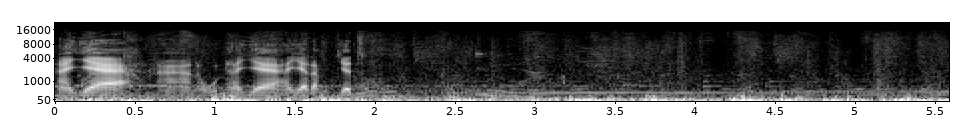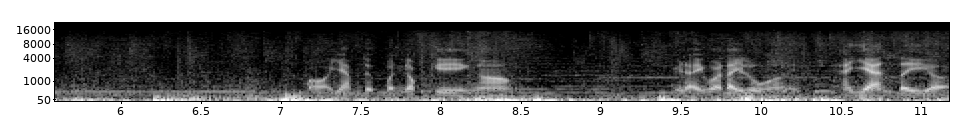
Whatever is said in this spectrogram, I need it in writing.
Hai da. À nó quýnh hai da hai da đâm chính. Bò dầm được bên góc kia, ngon. Bị đẩy qua đây luôn rồi. Hai da anti rồi.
